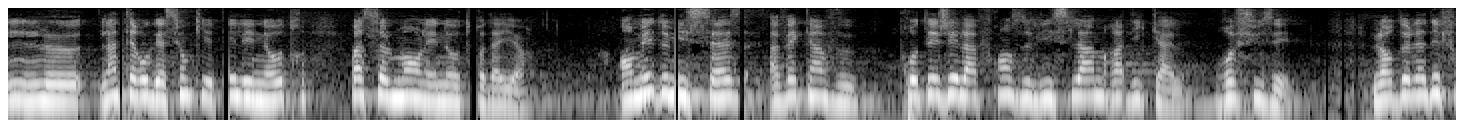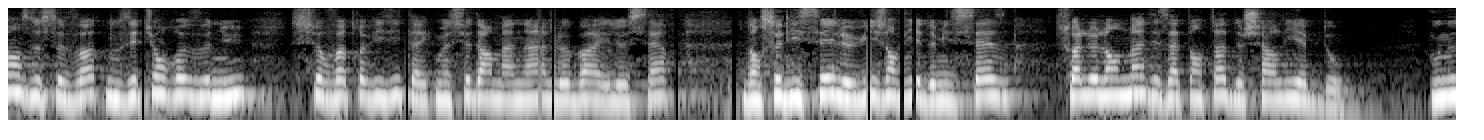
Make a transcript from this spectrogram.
l'interrogation qui était les nôtres, pas seulement les nôtres d'ailleurs. En mai 2016, avec un vœu, protéger la France de l'islam radical, refusé. Lors de la défense de ce vote, nous étions revenus sur votre visite avec M. Darmanin, Lebas et Le Cerf dans ce lycée le 8 janvier 2016, soit le lendemain des attentats de Charlie Hebdo. Vous,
